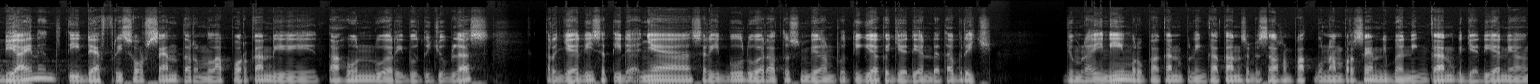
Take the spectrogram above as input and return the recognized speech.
The Identity Dev Resource Center melaporkan di tahun 2017 terjadi setidaknya 1.293 kejadian data breach. Jumlah ini merupakan peningkatan sebesar 46% dibandingkan kejadian yang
